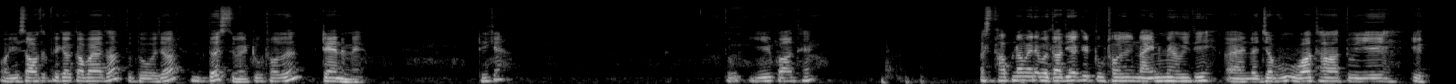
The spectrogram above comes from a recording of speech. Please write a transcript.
और ये साउथ अफ्रीका कब आया था? तो 2010 में 2010 में। ठीक है? तो ये बात है। स्थापना मैंने बता दिया कि 2009 में हुई थी एंड जब हुआ था तो ये एक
